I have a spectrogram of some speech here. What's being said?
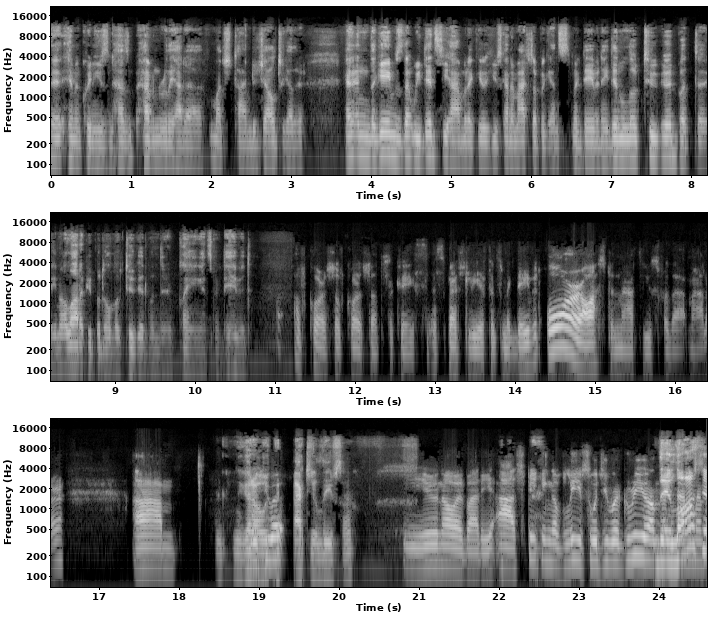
uh, him and Quinn Hughes hasn't haven't really had uh, much time to gel together. And, and the games that we did see Hamonic, he was kind of matched up against McDavid. He didn't look too good, but uh, you know a lot of people don't look too good when they're playing against McDavid. Of course, of course, that's the case, especially if it's McDavid or Auston Matthews for that matter. Um, You got to always you, back to the Leafs, huh? you know it, buddy. Uh, speaking of Leafs, would you agree on They the lost sentiment that-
